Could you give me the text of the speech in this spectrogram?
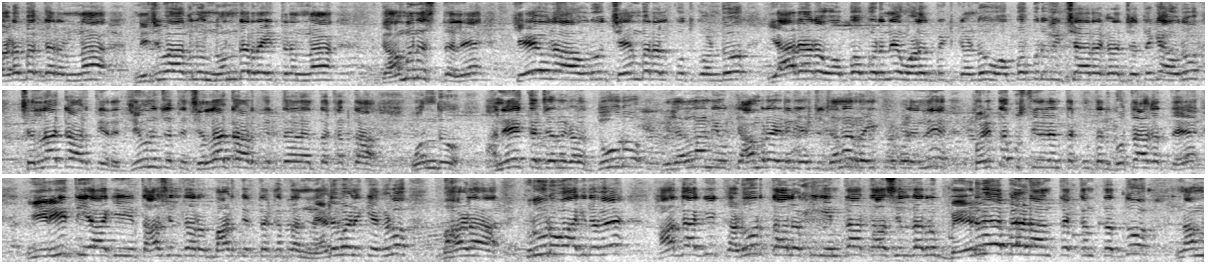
ಬಡಬಗ್ಗರನ್ನ ನಿಜವಾಗ್ಲೂ ನೊಂದ ರೈತರನ್ನ ಗಮನಿಸ್ದಲೆ ಕೇವಲ ಅವರು ಚೇಂಬರಲ್ಲಿ ಕೂತ್ಕೊಂಡು ಯಾರ್ಯಾರೋ ಒಬ್ಬೊಬ್ಬರನ್ನೇ ಒಳಗೆ ಬಿಟ್ಕೊಂಡು ಒಬ್ಬೊಬ್ಬರ ವಿಚಾರಗಳ ಜೊತೆಗೆ ಅವರು ಚೆಲ್ಲಾಟ ಆಡ್ತಿದ್ದಾರೆ. ಜೀವನ ಜೊತೆ ಚೆಲ್ಲಾಟ ಆಡ್ತಿರ್ತಾರೆ ಅಂತಕ್ಕಂಥ ಒಂದು ಅನೇಕ ಜನಗಳ ದೂರು. ಇಲ್ಲೆಲ್ಲ ನೀವು ಕ್ಯಾಮ್ರಾ ಇಡೀ ಎಷ್ಟು ಜನ ರೈತರುಗಳಲ್ಲಿ ಪರಿತಪಿಸ್ತಿದ್ದಾರೆ ಅಂತಕ್ಕಂಥದ್ದು ಗೊತ್ತಾಗುತ್ತೆ. ಈ ರೀತಿಯಾಗಿ ತಹಸೀಲ್ದಾರ್ ಮಾಡ್ತಿರ್ತಕ್ಕಂಥ ನಡವಳಿಕೆಗಳು ಬಹಳ ಕ್ರೂರವಾಗಿದ್ದಾವೆ. ಹಾಗಾಗಿ ಕಡೂರು ತಾಲೂಕಿಗೆ ಇಂಥ ತಹಸೀಲ್ದಾರರು ಬೇಡವೇ ಬೇಡ ಅಂತಕ್ಕಂಥದ್ದು ನಮ್ಮ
